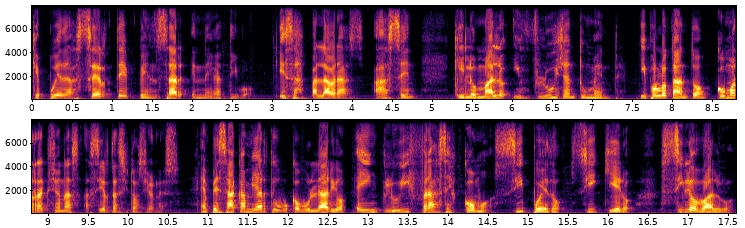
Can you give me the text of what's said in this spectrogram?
que pueda hacerte pensar en negativo. Esas palabras hacen que lo malo influya en tu mente y por lo tanto, cómo reaccionas a ciertas situaciones. Empezá a cambiar tu vocabulario e incluí frases como sí puedo, sí quiero, sí lo valgo,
